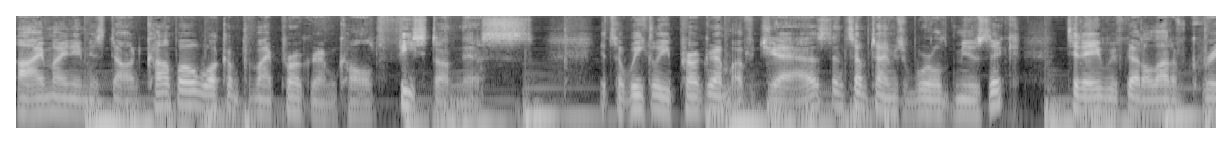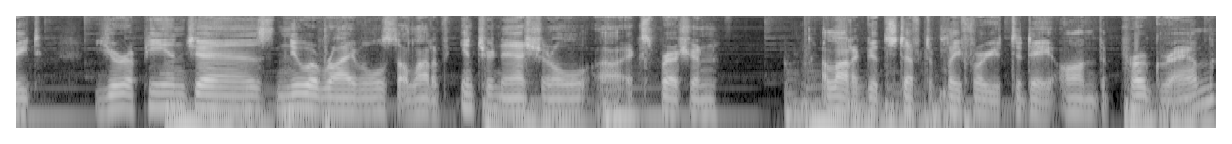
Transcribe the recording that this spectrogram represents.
Hi, my name is Don Campo. Welcome to my program called Feast on This. It's a weekly program of jazz and sometimes world music. Today we've got a lot of great European jazz, new arrivals, a lot of international uh, expression, a lot of good stuff to play for you today on the program.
